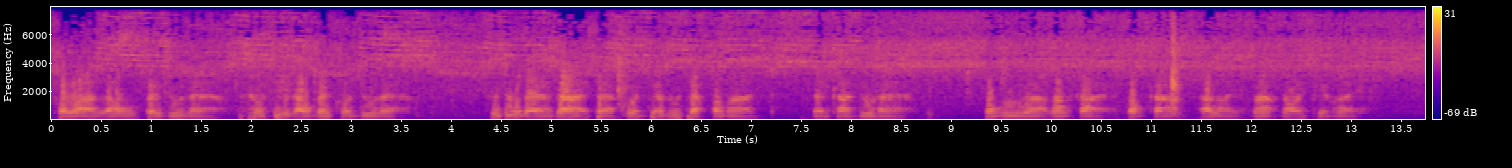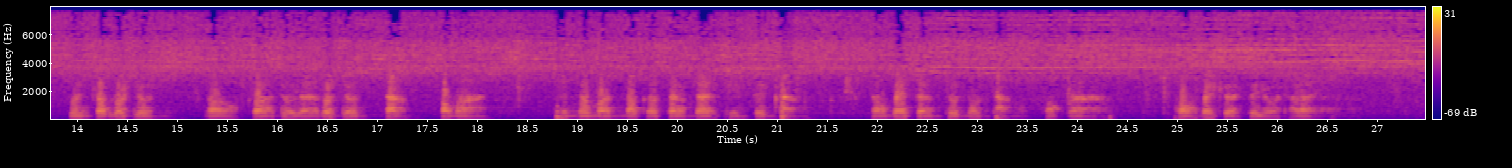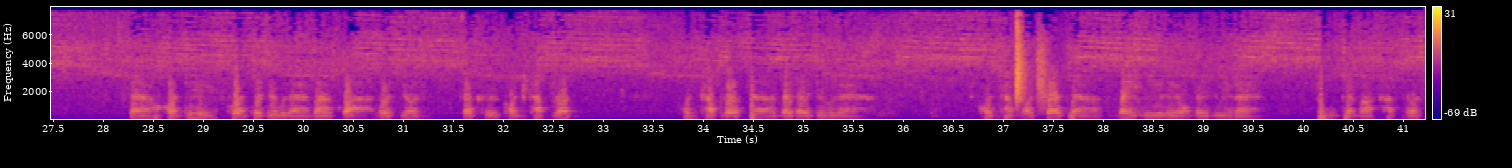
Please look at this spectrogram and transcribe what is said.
เพราะว่าเราไปดูแล ส่วนที่เราไม่ควรดูแลคือดูแลได้แต่ควรจะรู้จักประมาณ ในการดูแล ต้องรู้ว่าร่างกายต้องการอะไรมากน้อยเพียงไรเหมือนกับรถยนต์ เราก็ดูแลรถยนต์ตามประมาณ เช่นน้ำมันเราก็เติมได้เพียงเต็มถัง เราไม่เติมจนล้นถังออกมา เพราะไม่เกิดประโยชน์อะไร แต่คนที่ควรจะดูแลมากกว่ารถยนต์ก็คือคนขับรถ คนขับรถถ้าไม่ได้ดูแล คนขับรถก็จะไม่มีเรี่ยวไม่มีแรงที่จะมาขับรถ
